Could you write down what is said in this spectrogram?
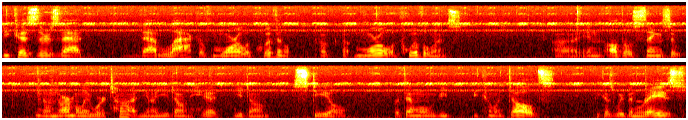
because there's that that lack of moral equivalent, uh, moral equivalence uh, in all those things that you know normally we're taught. You know, you don't hit, you don't steal, but then when we be, become adults, because we've been raised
